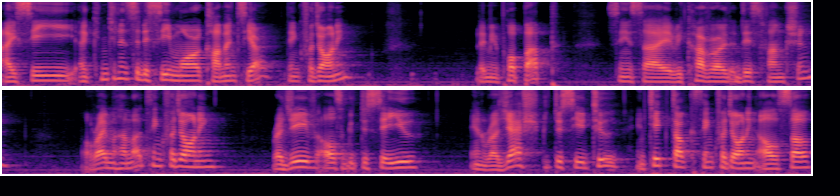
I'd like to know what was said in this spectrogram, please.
I see, I continuously see more comments here. Thank you for joining. Let me pop up since I recovered this function. Alright, Muhammad, thank you for joining. Rajiv, also good to see you. And Rajesh, good to see you too. And TikTok, thank you for joining also.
